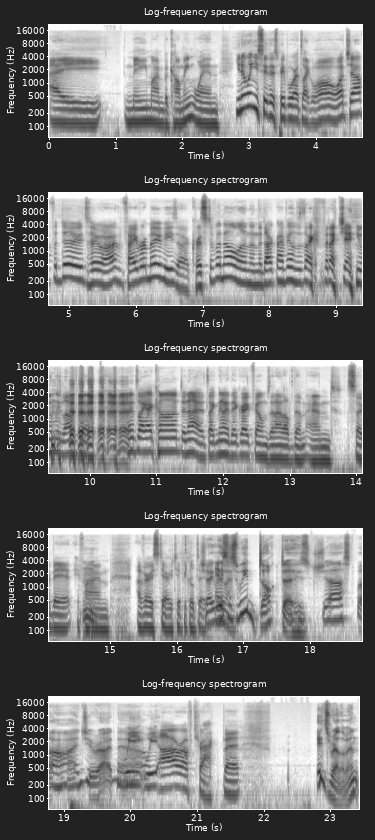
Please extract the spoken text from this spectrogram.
a meme I'm becoming when you know when you see those people where it's like, whoa, watch out for dudes who are favorite movies are Christopher Nolan and the Dark Knight films. It's like, but I genuinely love them. and it's like I can't deny it. It's like, no, they're great films and I love them, and so be it if hmm. I'm a very stereotypical dude. Shag, Anyway, there's this weird doctor who's just behind you right now. we we are off track, but it's relevant.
